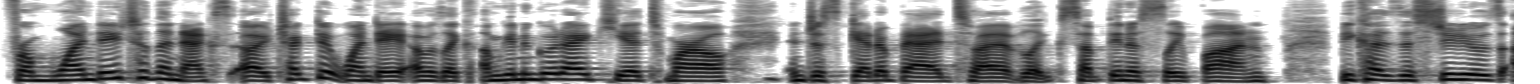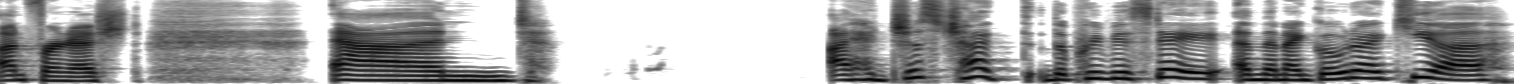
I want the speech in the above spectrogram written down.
from one day to the next. I checked it one day. I was like, I'm going to go to IKEA tomorrow and just get a bed so I have like something to sleep on because the studio is unfurnished. And I had just checked the previous day and then I go to IKEA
